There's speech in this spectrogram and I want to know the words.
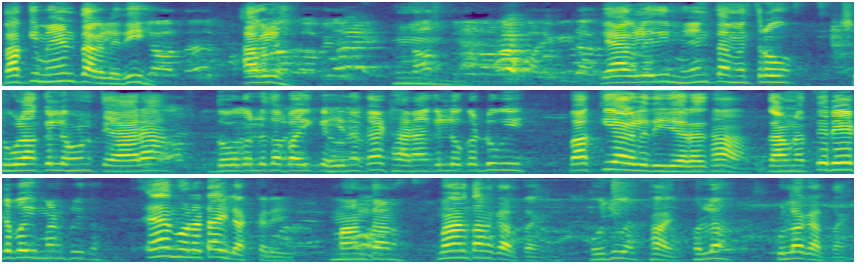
ਬਾਕੀ ਮਿਹਨਤ ਅਗਲੇ ਦੀ। ਅਗਲੇ ਹੂੰ। ਲੈ ਅਗਲੇ ਦੀ ਮਿਹਨਤ ਆ ਮਿੱਤਰੋ। 16 ਕਿਲੋ ਹੁਣ ਤਿਆਰ ਆ 2 ਕਿਲੋ ਤਾਂ ਬਾਈ ਕਹੀ ਨਾ ਕਹ 18 ਕਿਲੋ ਕੱਢੂਗੀ। ਬਾਕੀ ਅਗਲੇ ਦੀ ਯਾਰ ਹਾਂ। ਗਾਮਣਾ ਤੇ ਰੇਟ ਬਾਈ ਮਨਪ੍ਰੀਤ? ਇਹ ਮੁੱਲ 2.5 ਲੱਖ ਕਰੇ। ਮਾਨਤਾਨ। ਮਾਨਤਾਨ ਕਰ ਦਾਂਗੇ। ਹੋ ਜੂਗਾ? ਹਾਂ ਖੁੱਲਾ ਖੁੱਲਾ ਕਰ ਦਾਂਗੇ।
